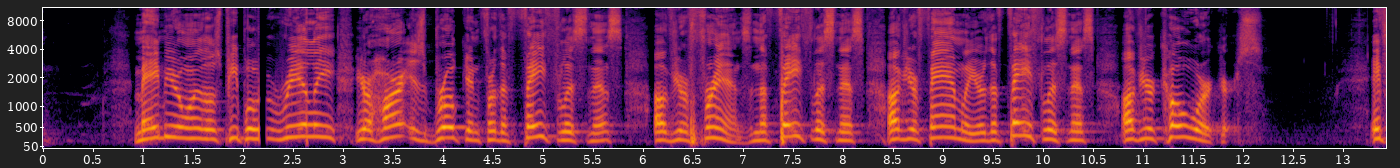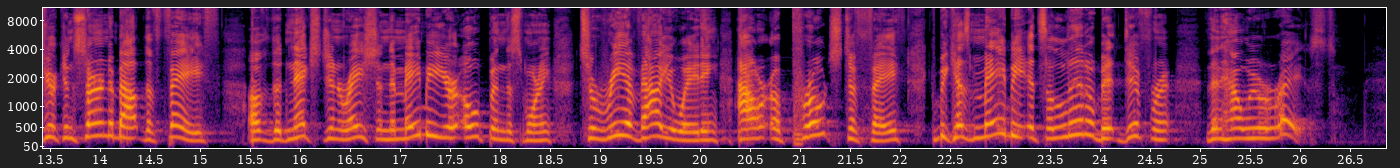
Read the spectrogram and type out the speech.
Maybe you're one of those people who really, your heart is broken for the faithlessness of your friends and the faithlessness of your family or the faithlessness of your coworkers. If you're concerned about the faith of the next generation, then maybe you're open this morning to reevaluating our approach to faith because maybe it's a little bit different than how we were raised,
